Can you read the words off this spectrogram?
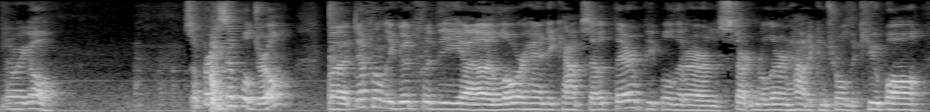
There we go. So pretty simple drill, but definitely good for the uh, lower handicaps out there, people that are starting to learn how to control the cue ball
